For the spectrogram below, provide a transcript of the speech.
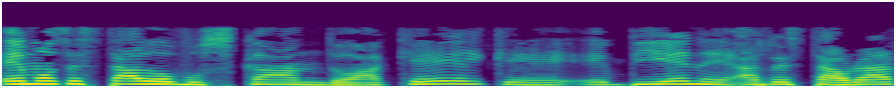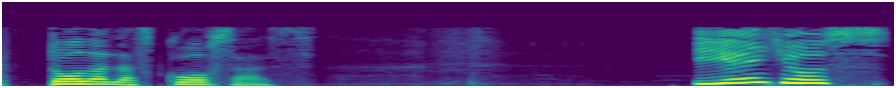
hemos estado buscando, aquel que eh, viene a restaurar todas las cosas. Y ellos,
